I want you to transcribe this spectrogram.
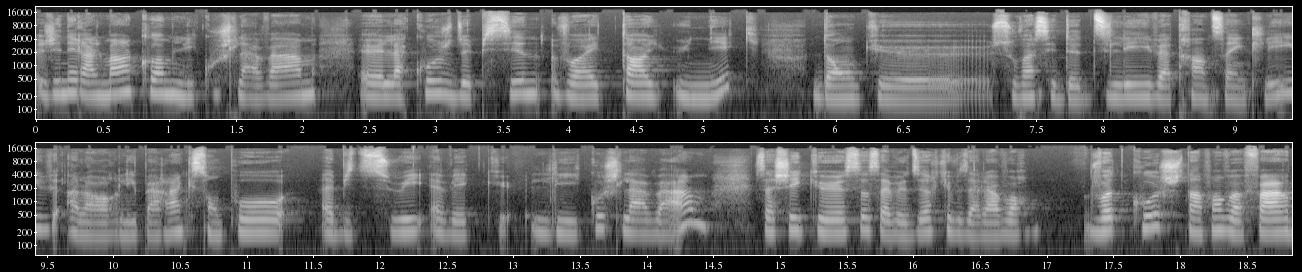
Généralement, comme les couches lavables, euh, la couche de piscine va être taille unique. Donc, euh, souvent, c'est de 10 livres à 35 livres. Alors, les parents qui ne sont pas habitués avec les couches lavables, sachez que ça, ça veut dire que vous allez avoir votre couche, cet enfant va faire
